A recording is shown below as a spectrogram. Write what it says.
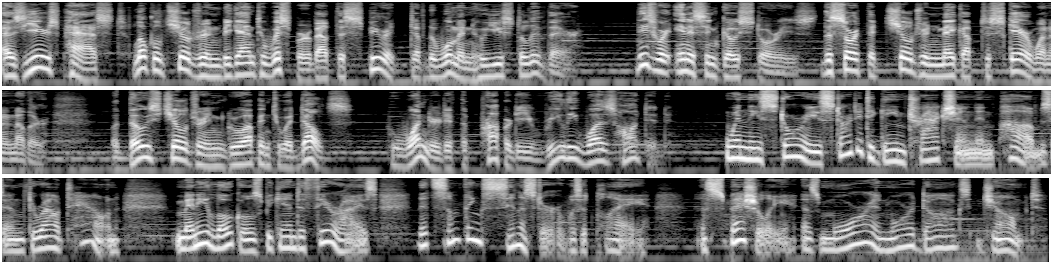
As years passed, local children began to whisper about the spirit of the woman who used to live there. These were innocent ghost stories, the sort that children make up to scare one another. But those children grew up into adults who wondered if the property really was haunted. When these stories started to gain traction in pubs and throughout town, many locals began to theorize that something sinister was at play, especially as more and more dogs jumped.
